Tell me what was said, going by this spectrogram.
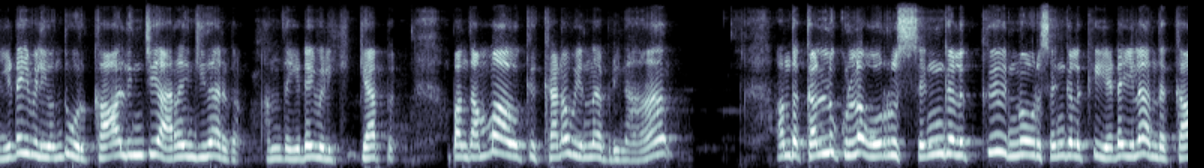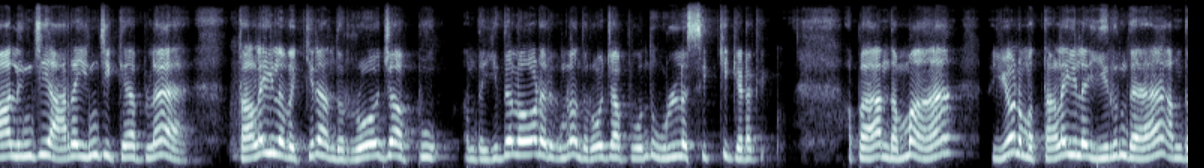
இடைவெளி வந்து ஒரு கால் இஞ்சி அரை இஞ்சி தான் இருக்கும். அந்த இடைவெளிக்கு கேப்பு அப்போ அந்த அம்மாவுக்கு கனவு என்ன அப்படின்னா அந்த கல்லுக்குள்ள ஒரு செங்கலுக்கு இன்னொரு செங்கலுக்கு இடையில அந்த கால் இஞ்சி அரை இஞ்சி கேப்பில் தலையில் வைக்கிற அந்த ரோஜா பூ அந்த இதழோடு இருக்கும்ல அந்த ரோஜா பூ வந்து உள்ளே சிக்கி கிடக்கு. அப்போ அந்த அம்மா ஐயோ நம்ம தலையில் இருந்த அந்த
